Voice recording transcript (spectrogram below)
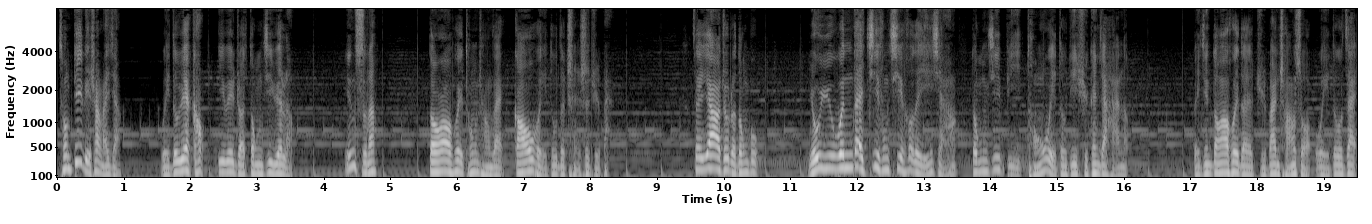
从地理上来讲，纬度越高，意味着冬季越冷，因此呢，冬奥会通常在高纬度的城市举办。在亚洲的东部，由于温带季风气候的影响，冬季比同纬度地区更加寒冷。北京冬奥会的举办场所纬度在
